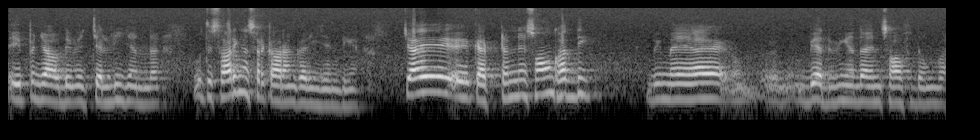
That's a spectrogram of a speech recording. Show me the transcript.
ਇਹ ਪੰਜਾਬ ਦੇ ਵਿੱਚ ਚੱਲੀ ਜਾਂਦਾ ਉਹ ਤੇ ਸਾਰੀਆਂ ਸਰਕਾਰਾਂ ਕਰੀ ਜਾਂਦੀਆਂ। ਚਾਹੇ ਕੈਪਟਨ ਨੇ ਸਹੁੰ ਖਾਧੀ ਵੀ ਮੈਂ ਇਹ, ਬੇਅਦਬੀਆਂ ਦਾ ਇਨਸਾਫ ਦਊਂਗਾ।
